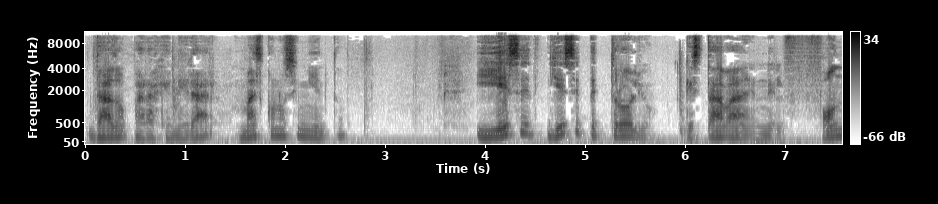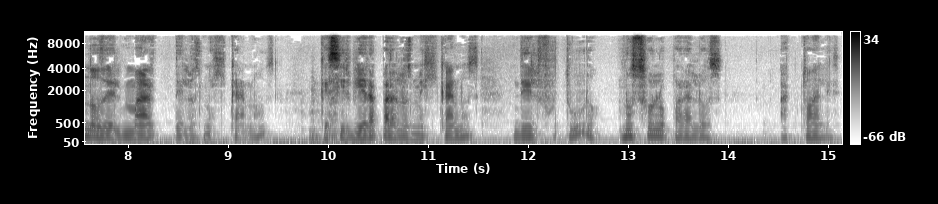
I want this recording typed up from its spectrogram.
dado para generar más conocimiento y ese, y ese petróleo que estaba en el fondo del mar de los mexicanos, que sirviera para los mexicanos del futuro, no solo para los actuales,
